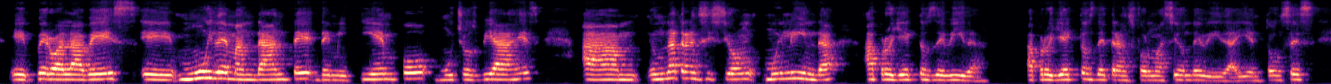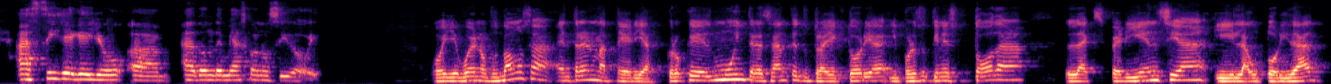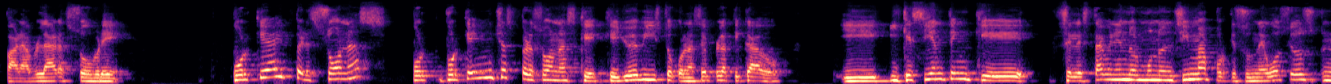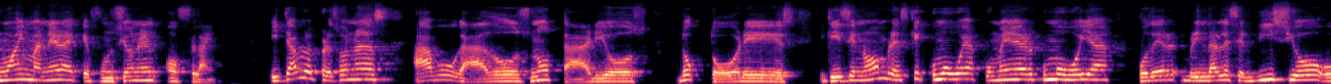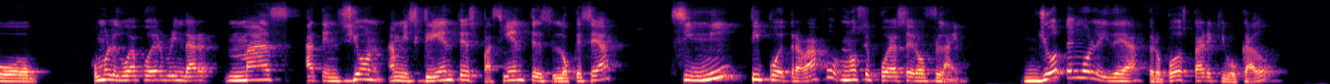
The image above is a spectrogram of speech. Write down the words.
eh, pero a la vez eh, muy demandante de mi tiempo, muchos viajes, una transición muy linda a proyectos de vida, a proyectos de transformación de vida. Y entonces así llegué yo a, donde me has conocido hoy. Oye, bueno, pues vamos a entrar en materia. Creo que es muy interesante tu trayectoria y por eso tienes toda la experiencia y la autoridad para hablar sobre por qué hay personas, por, qué hay muchas personas que, yo he visto, con las he platicado, y, y que sienten que se le está viniendo el mundo encima porque sus negocios no hay manera de que funcionen offline. Y te hablo de personas, abogados, notarios, doctores, y que dicen, no, hombre, es que cómo voy a comer, cómo voy a poder brindarle servicio o cómo les voy a poder brindar más atención a mis clientes, pacientes, lo que sea, si mi tipo de trabajo no se puede hacer offline. Yo tengo la idea, pero puedo estar equivocado,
